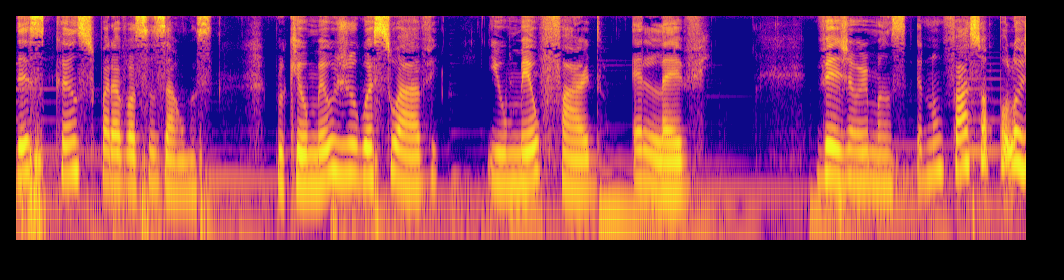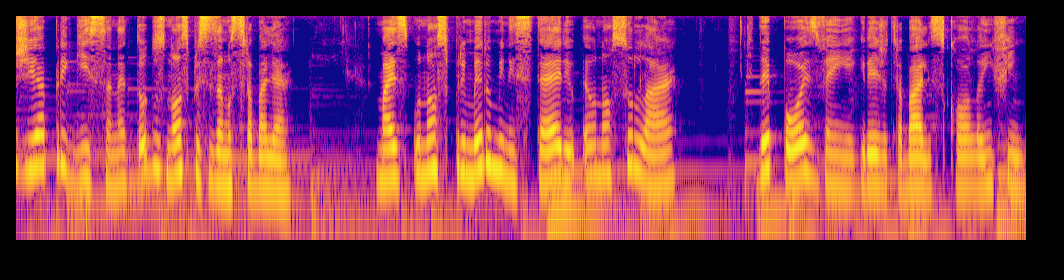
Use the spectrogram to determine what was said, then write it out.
descanso para vossas almas, porque o meu jugo é suave e o meu fardo é leve. Vejam, irmãs, eu não faço apologia à preguiça, né? Todos nós precisamos trabalhar. Mas o nosso primeiro ministério é o nosso lar depois vem igreja, trabalho, escola, enfim,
